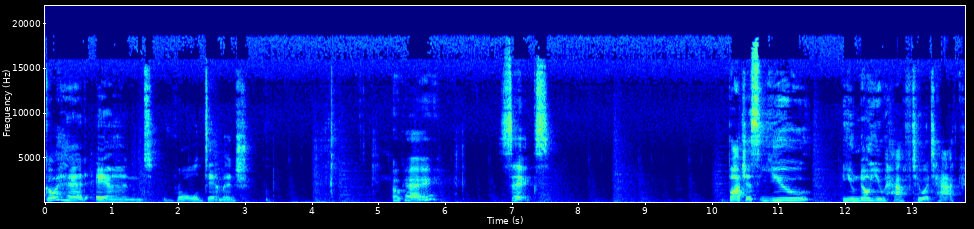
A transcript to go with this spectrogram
go ahead and roll damage. Okay. Six. Botchus, you you know you have to attack,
